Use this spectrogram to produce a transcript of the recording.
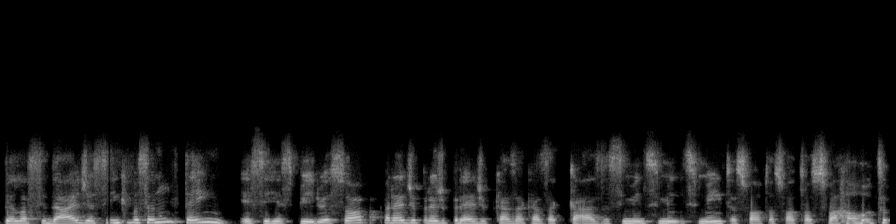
pela cidade assim que você não tem esse respiro, é só prédio, prédio, prédio, casa, casa, casa, cimento, cimento, cimento, asfalto, asfalto, asfalto.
